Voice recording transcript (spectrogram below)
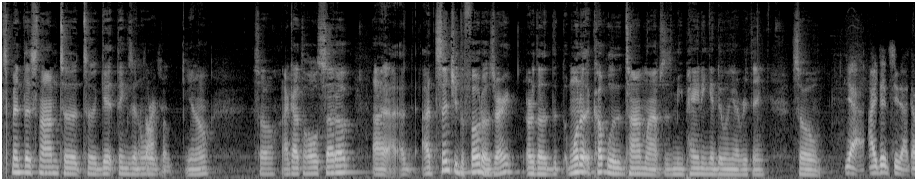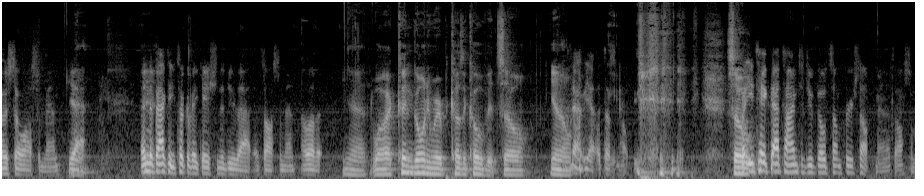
spent this time to to get things in That's order. Awesome. You know, so I got the whole setup. I, I sent you the photos, right? Or the, the one a couple of the time lapses me painting and doing everything. So Yeah, I did see that. That was so awesome, man. Yeah. And the fact that you took a vacation to do that, that's awesome, man. I love it. Yeah. Well, I couldn't go anywhere because of COVID, so you know. No, yeah, that doesn't help. so, but you take that time to do build something for yourself, man. That's awesome.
